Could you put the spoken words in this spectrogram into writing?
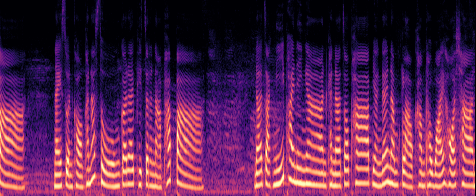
ป่า ในส่วนของคณะสงฆ์ก็ได้พิจารณาผ้าป่านอกจากนี้ภายในงานคณะเจ้าภาพยังได้นำกล่าวคำถวายหอชั้น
